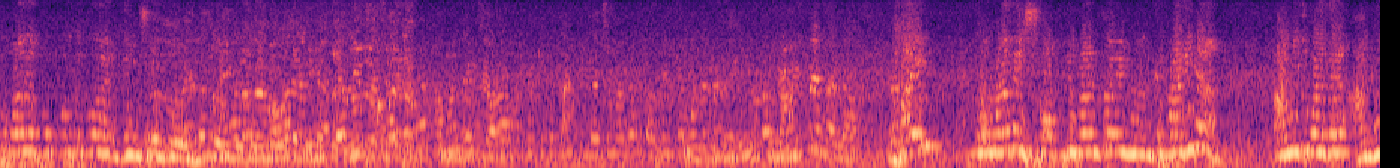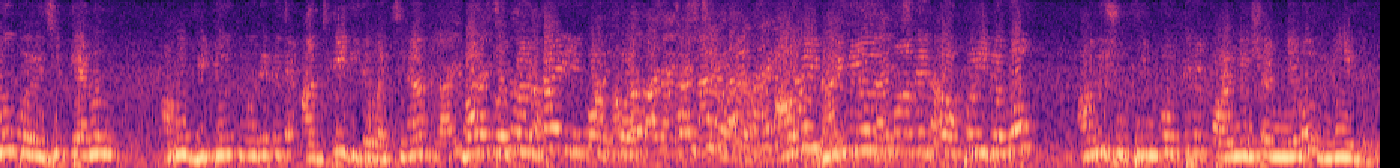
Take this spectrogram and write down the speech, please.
তোমাদের পক্ষ থেকেও একদিন সই করবে আমাদের আমাদের যারা আমাদের দিকে তাকিয়ে আছে ম্যাডাম তাদেরকে আমাদের ভিডিওটা রাখবে ম্যাডাম ভাই তোমাদের সব ডিমান্ড তো আমি মানতে পারি না। আমি তোমাদের আগেও বলেছি কেন আমি ভিডিও তোমাদের কাছে আজকেই দিতে পারছি না? আমি ভিডিও তোমাদের তখনই দেবো। আমি সুপ্রিম কোর্ট থেকে পারমিশন নেব, নিয়ে দেবো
